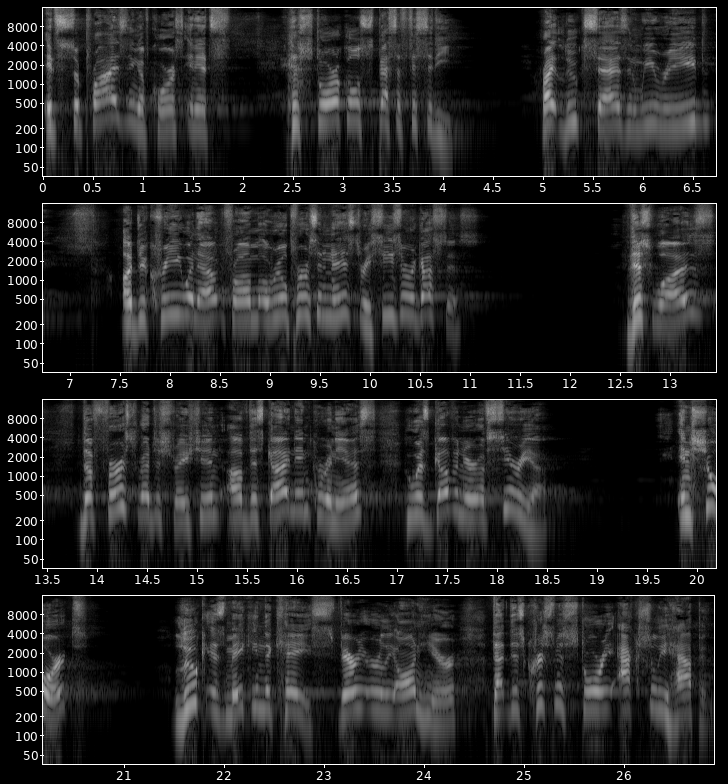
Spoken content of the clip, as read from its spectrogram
It's surprising, of course, in its historical specificity. Right? Luke says, and we read, a decree went out from a real person in history, Caesar Augustus. This was the first registration of this guy named Quirinius, who was governor of Syria. In short, Luke is making the case very early on here that this Christmas story actually happened.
